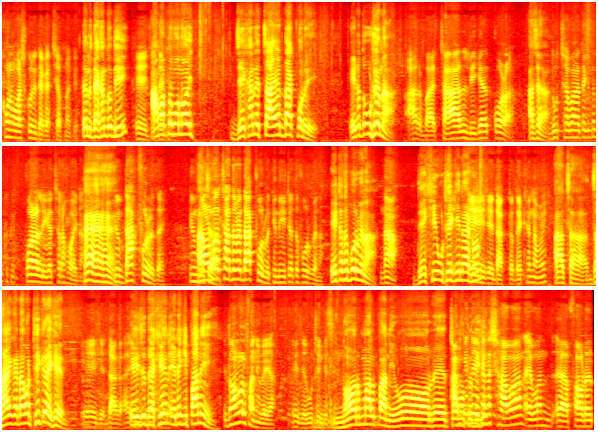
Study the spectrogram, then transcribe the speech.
এখন ওয়াশ করে দেখাচ্ছি আপনাকে। তাহলে দেখেন তো দি আমার তো মনে হয় যেখানে চায়ের দাগ পড়ে এটা তো উঠে না। আর ভাই চাল লিগার করা আচ্ছা। দুধ চা বানাতে কিন্তু কড়া লিগার ছাড়া হয় না। হ্যাঁ হ্যাঁ হ্যাঁ। কিন্তু দাগ পড়ে যায়। কিন্তু আচ্ছা। নর্মাল চাদরে দাগ পড়বে কিন্তু এটাতে পড়বে না। এটাতে পড়বে না? না। দেখি উঠে কিনা এখন। এই যে দাগটা দেখেন আমি। আচ্ছা জায়গাটা আবার ঠিক রাখেন। এই যে দাগ এই যে দেখেন এটা কি পানি? নর্মাল পানি ভাইয়া। এই যে উঠে গেছে। নর্মাল পানি ও রে চমৎকার দেখি। এখানে সাবান এবং পাউডার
